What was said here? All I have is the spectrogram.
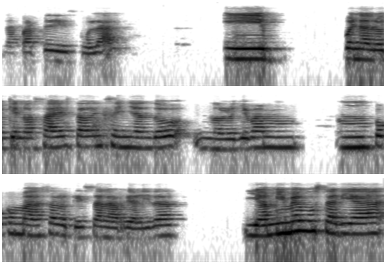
la parte escolar y bueno, lo que nos ha estado enseñando nos lo llevan un poco más a lo que es a la realidad. Y a mí me gustaría,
